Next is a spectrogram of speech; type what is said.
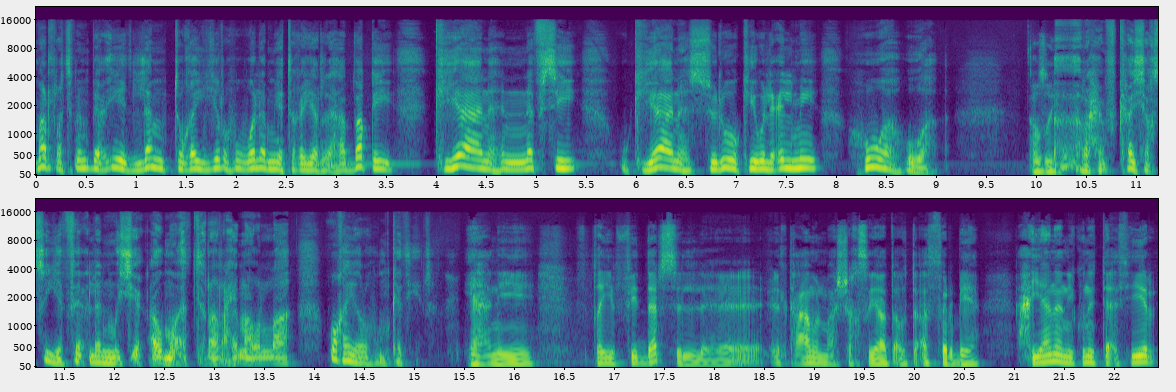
مرت من بعيد لم تغيره ولم يتغير لها بقي كيانه النفسي وكيانه السلوكي والعلمي هو هو. عظيم. رحم كان شخصية فعلا مشعة ومؤثرة رحمه الله وغيرهم كثير. يعني طيب في درس التعامل مع الشخصيات أو التأثر بها أحيانا يكون التأثير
